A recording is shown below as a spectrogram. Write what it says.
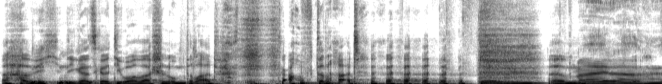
habe ich die ganze die Ohrwascheln umdraht, aufdraht. ähm, Alter.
